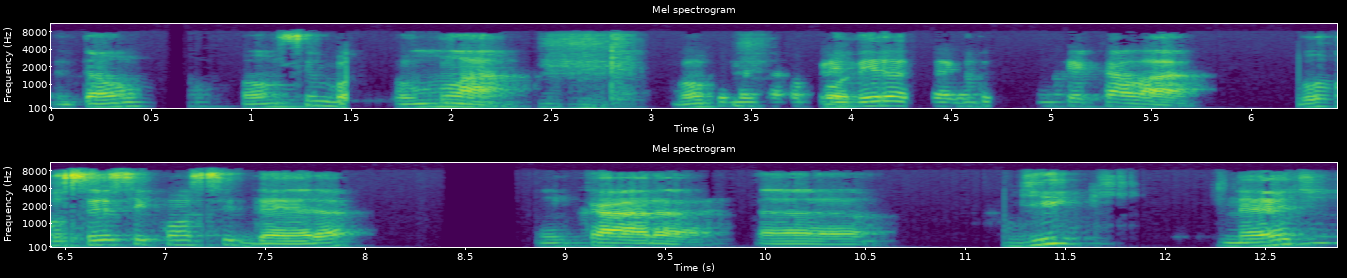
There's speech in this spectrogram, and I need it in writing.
Então, vamos embora. Vamos lá. Vamos começar com a primeira pergunta que não quer calar. Você se considera um cara uh, geek, nerd,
